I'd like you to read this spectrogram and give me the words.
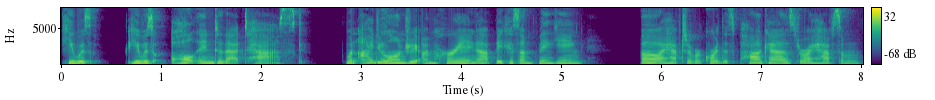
he was he was all into that task. When I do laundry, I'm hurrying up because I'm thinking, oh, I have to record this podcast or I have some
